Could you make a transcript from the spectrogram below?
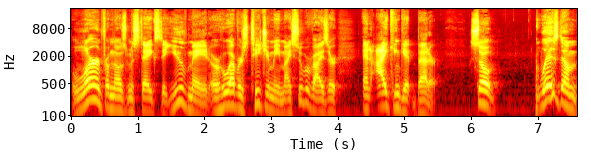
learn from those mistakes that you've made or whoever's teaching me, my supervisor, and I can get better. So, wisdom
